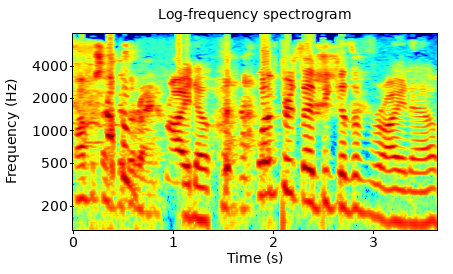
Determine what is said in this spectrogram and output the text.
1% because of Rhino. Rhino. One percent because of Rhino.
